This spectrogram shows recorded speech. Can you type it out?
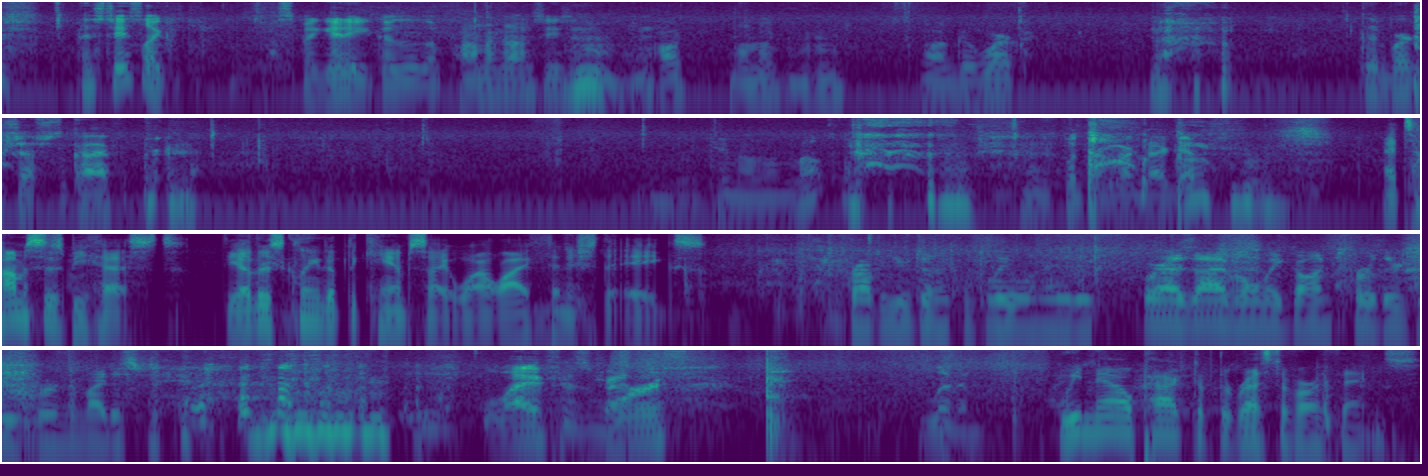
this tastes like spaghetti because of the Parmesan seasoning. Mm, okay. Well, no, mhm. Well, good work. good work, Chef Sakai. Came out of my mouth. I just put that right back in. At Thomas's behest, the others cleaned up the campsite while I finished the eggs. Robbie, you've done a complete 180. Whereas I've only gone further deeper into my despair. Life is worth living. We now packed up the rest of our things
